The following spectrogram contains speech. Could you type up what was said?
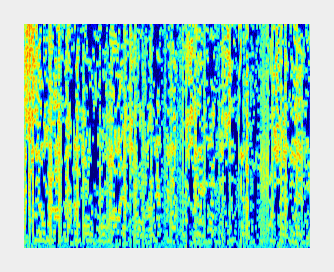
Thank you.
